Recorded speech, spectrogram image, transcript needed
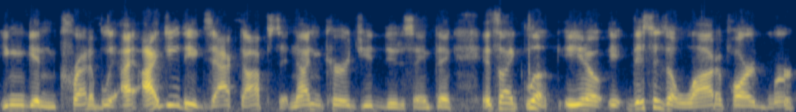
you can get incredibly. I, I do the exact opposite, and I'd encourage you to do the same thing. It's like, look, you know, it, this is a lot of hard work.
